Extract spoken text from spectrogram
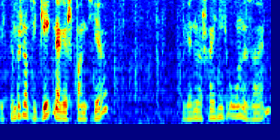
Ich bin ein bisschen auf die Gegner gespannt hier. Die werden wahrscheinlich nicht ohne sein.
